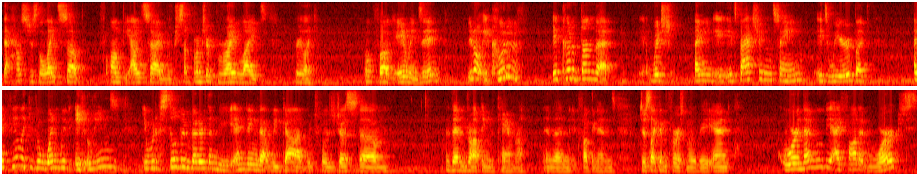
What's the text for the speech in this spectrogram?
the house just lights up on the outside with just a bunch of bright lights. You're like, oh fuck, aliens! And you know it could have it could have done that, which I mean it, it's batshit insane. It's weird, but I feel like if it went with aliens, it would have still been better than the ending that we got, which was just um, them dropping the camera and then it fucking ends, just like in the first movie. And where in that movie I thought it worked,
